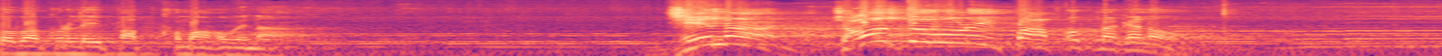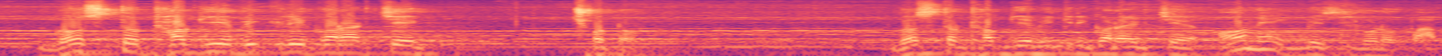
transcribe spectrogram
তোবা করলে এই পাপ ক্ষমা হবে না। যে না, যত বড়ই পাপ হোক না কেন, গোস্ত ঠগিয়ে বিক্রি করার চেয়ে ছোট। গোস্ত ঠগিয়ে বিক্রি করার চেয়ে অনেক বেশি বড় পাপ।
